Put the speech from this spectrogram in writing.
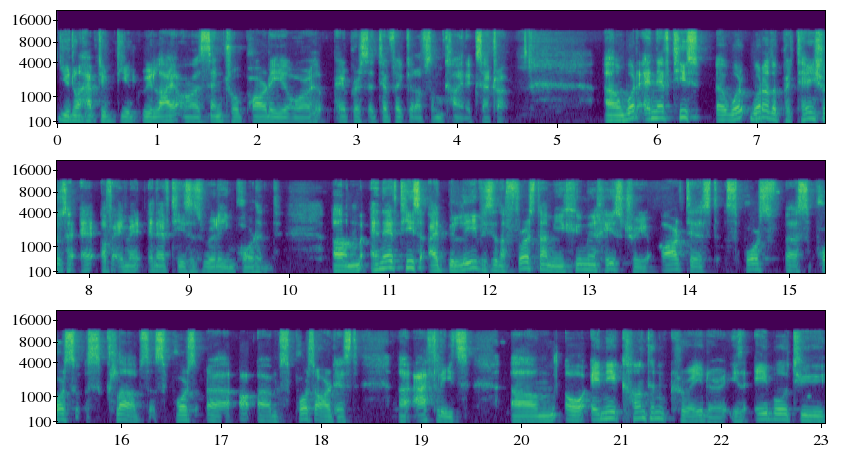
you don't have to rely on a central party or paper certificate of some kind, etc. Uh, what NFTs, uh, what, what are the potentials of NFTs is really important. Um, NFTs, I believe, is the first time in human history, artists, sports, uh, sports clubs, sports, uh, um, sports artists, uh, athletes, um, or any content creator is able to,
